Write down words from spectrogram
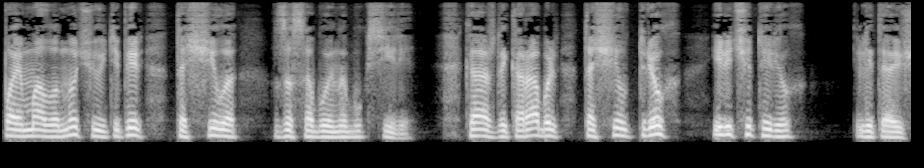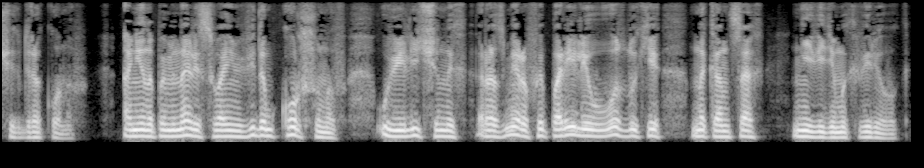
поймало ночью и теперь тащило за собой на буксире. Каждый корабль тащил трех или четырех летающих драконов. Они напоминали своим видом коршунов, увеличенных размеров, и парили в воздухе на концах невидимых веревок.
